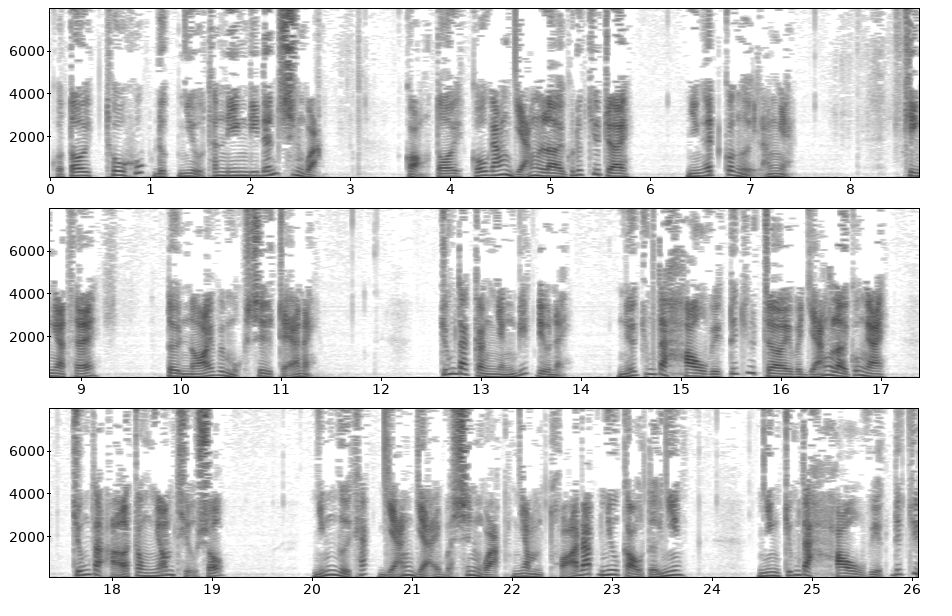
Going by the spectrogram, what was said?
của tôi thu hút được nhiều thanh niên đi đến sinh hoạt. Còn tôi cố gắng giảng lời của Đức Chúa Trời nhưng ít có người lắng nghe. Khi nghe thế, tôi nói với một sư trẻ này, chúng ta cần nhận biết điều này. Nếu chúng ta hầu việc Đức Chúa Trời và giảng lời của Ngài, chúng ta ở trong nhóm thiểu số. Những người khác giảng dạy và sinh hoạt nhằm thỏa đáp nhu cầu tự nhiên, nhưng chúng ta hầu việc Đức Chúa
